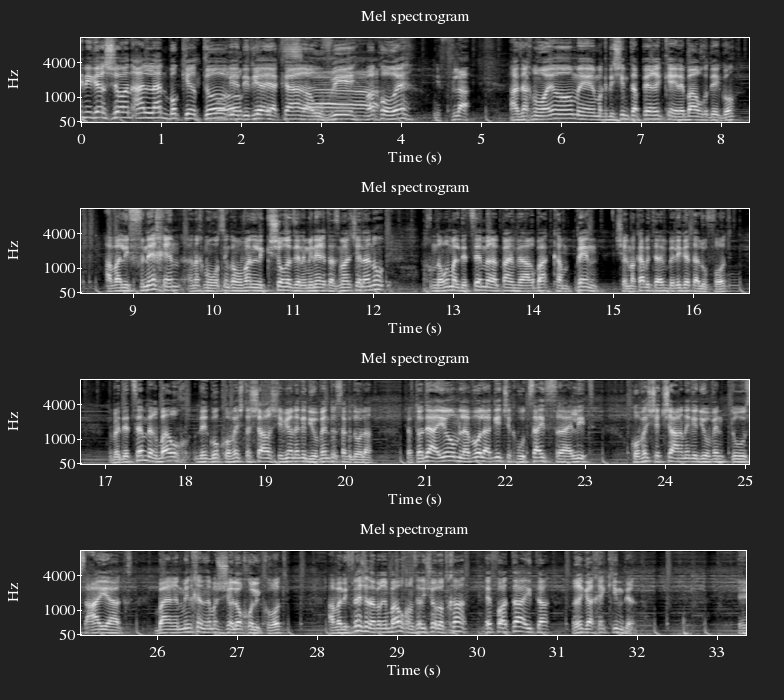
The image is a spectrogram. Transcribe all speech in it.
פיני גרשון, אהלן, בוקר טוב, ידידי היקר. אהובי, מה קורה? נפלא. אז אנחנו היום אה, מקדישים את הפרק אה, לברוך דגו, אבל לפני כן, אנחנו רוצים כמובן לקשור את זה למנהרת הזמן שלנו. אנחנו מדברים על דצמבר 2004, קמפיין של מכבי תל אביב בליגת האלופות, ובדצמבר ברוך דגו כובש את השער שוויון נגד יובנטוס הגדולה. עכשיו, אתה יודע, היום לבוא להגיד שקבוצה ישראלית כובשת שער נגד יובנטוס, אייקס, ביירן מינכן, זה משהו שלא יכול לקרות. אבל לפני שנדבר עם ברוך, אני רוצה לשאול אותך, איפה אתה היית רגע אחרי קינדר? אה,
